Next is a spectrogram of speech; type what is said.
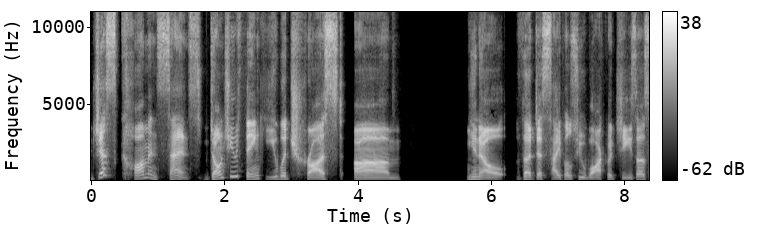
just common sense. Don't you think you would trust, um, you know, the disciples who walked with Jesus,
